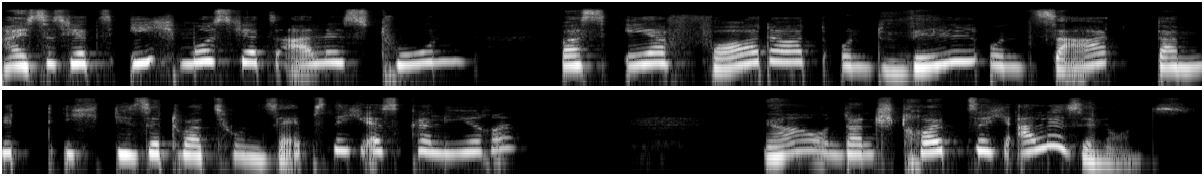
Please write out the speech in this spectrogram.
Heißt es jetzt, ich muss jetzt alles tun, was er fordert und will und sagt, damit ich die Situation selbst nicht eskaliere? Ja, und dann sträubt sich alles in uns.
